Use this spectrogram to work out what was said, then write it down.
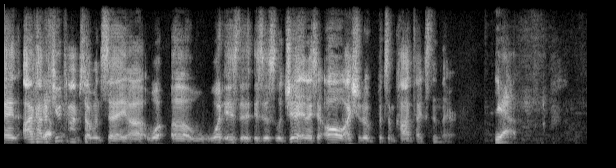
And I've had a few times someone say, uh, "What? Uh, what is this? Is this legit?" And I say, "Oh, I should have put some context in there." Yeah.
